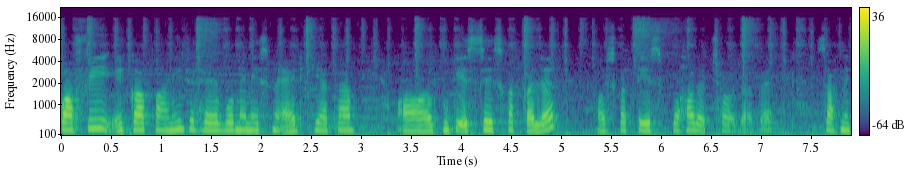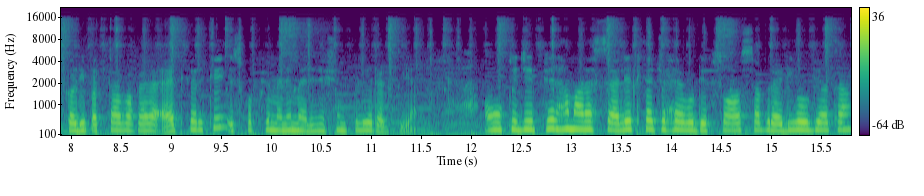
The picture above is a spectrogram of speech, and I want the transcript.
कॉफ़ी का पानी जो है वो मैंने इसमें ऐड किया था, और क्योंकि इससे इसका कलर और इसका टेस्ट बहुत अच्छा हो जाता है। साथ में कड़ी पत्ता वगैरह ऐड करके इसको फिर मैंने मैरिनेशन के लिए रख दिया। ओके जी, फिर हमारा सैलेड का जो है वो डिप सॉस सब रेडी हो गया था।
